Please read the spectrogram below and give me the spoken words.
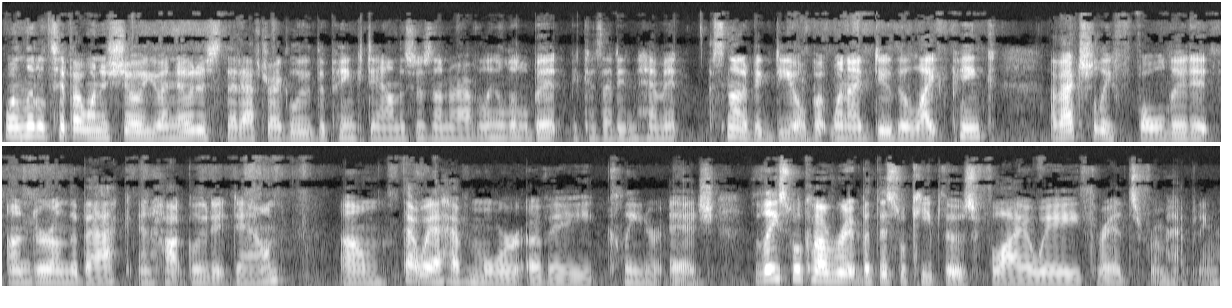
One little tip I want to show you, I noticed that after I glued the pink down, this was unraveling a little bit because I didn't hem it. It's not a big deal, but when I do the light pink, I've actually folded it under on the back and hot glued it down. Um, that way I have more of a cleaner edge. The lace will cover it, but this will keep those flyaway threads from happening.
